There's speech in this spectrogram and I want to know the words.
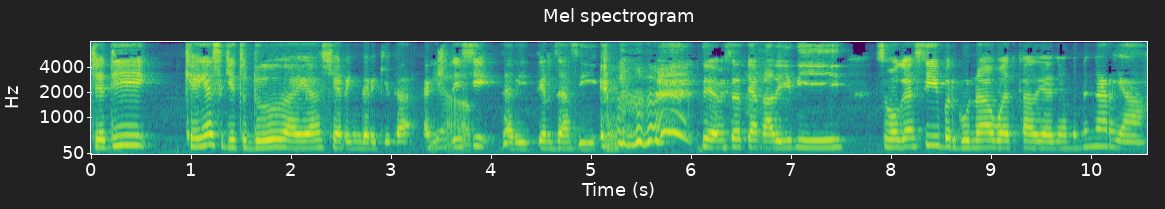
Jadi kayaknya segitu dulu lah ya sharing dari kita. Actually Yap. sih dari Tirza sih. Di episode yang kali ini. Semoga sih berguna buat kalian yang mendengar ya.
